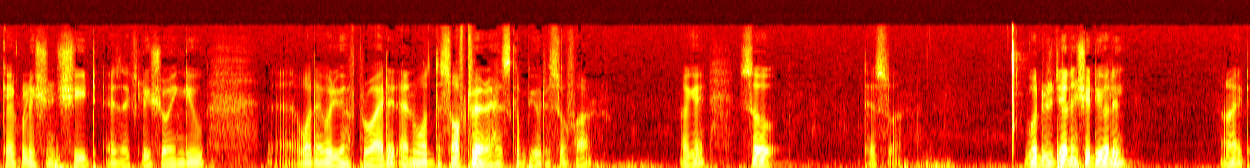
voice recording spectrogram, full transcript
calculation sheet is actually showing you uh, whatever you have provided and what the software has computed so far okay? So this one. Go to detailing scheduling. All right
